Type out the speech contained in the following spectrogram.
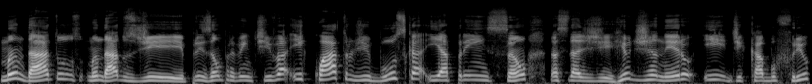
mandatos, mandados de prisão preventiva e quatro de de busca e apreensão na cidade de Rio de Janeiro e de Cabo Frio,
